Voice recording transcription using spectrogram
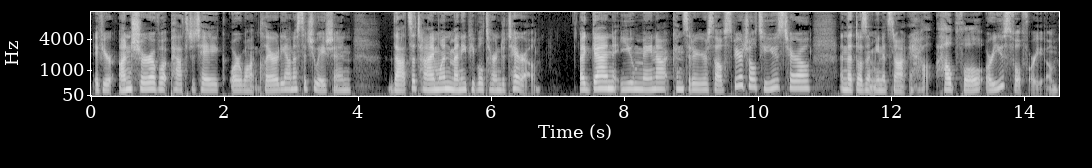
If you're unsure of what path to take or want clarity on a situation, that's a time when many people turn to tarot. Again, you may not consider yourself spiritual to use tarot, and that doesn't mean it's not helpful or useful for you.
